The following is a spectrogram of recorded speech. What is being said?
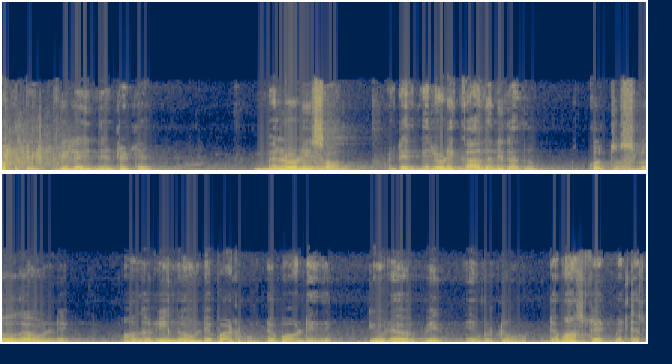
ఒకటి ఫీల్ అయింది ఏంటంటే మెలోడీ సాంగ్ అంటే ఇది మెలోడీ కాదని కాదు కొంచెం స్లోగా ఉండి మాధుర్యంగా ఉండే పాట ఉంటే బాగుండేది. You would have been able to demonstrate better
